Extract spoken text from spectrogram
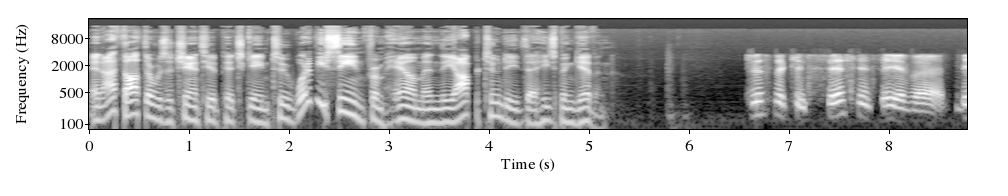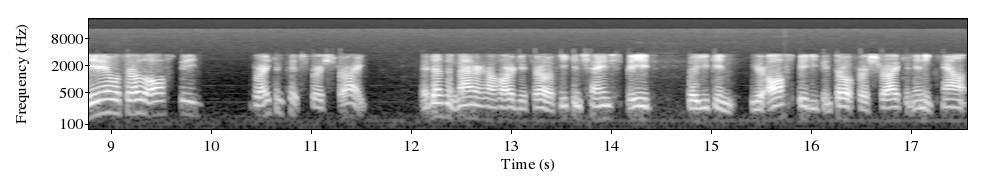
and I thought there was a chance he'd pitch game two. What have you seen from him and the opportunity that he's been given? Just the consistency of uh, being able to throw the off-speed breaking pitch for a strike. It doesn't matter how hard you throw. If you can change speeds, so you can your off speed, you can throw it for a strike in any count.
